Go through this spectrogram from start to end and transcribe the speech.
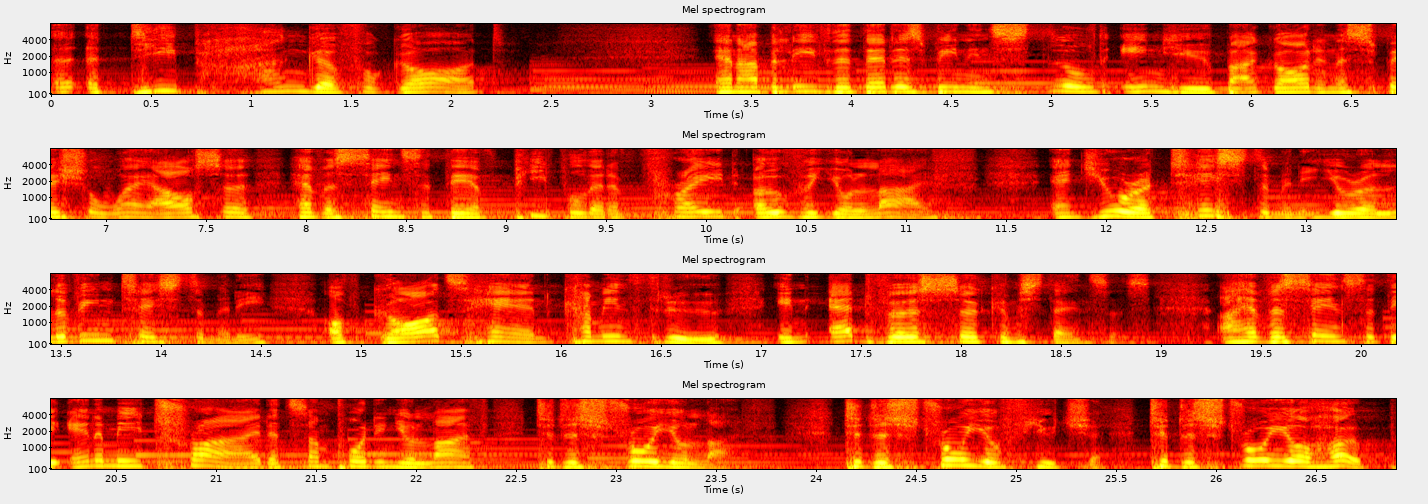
a, a deep hunger for God and I believe that that has been instilled in you by God in a special way. I also have a sense that there are people that have prayed over your life, and you're a testimony, you're a living testimony of God's hand coming through in adverse circumstances. I have a sense that the enemy tried at some point in your life to destroy your life, to destroy your future, to destroy your hope.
